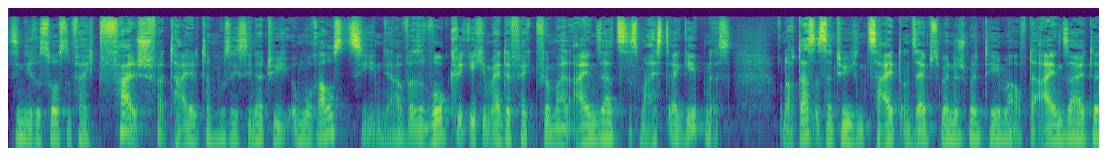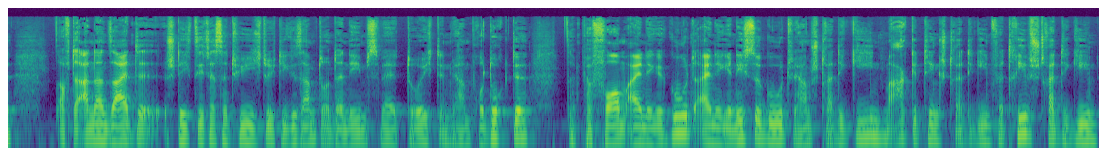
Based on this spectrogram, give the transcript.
sind die Ressourcen vielleicht falsch verteilt? Dann muss ich sie natürlich irgendwo rausziehen. Ja, also wo kriege ich im Endeffekt für meinen Einsatz das meiste Ergebnis? Und auch das ist natürlich ein Zeit- und Selbstmanagement-Thema auf der einen Seite. Auf der anderen Seite schlägt sich das natürlich durch die gesamte Unternehmenswelt durch, denn wir haben Produkte, da performen einige gut, einige nicht so gut. Wir haben Strategien, Marketingstrategien, Vertriebsstrategien,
